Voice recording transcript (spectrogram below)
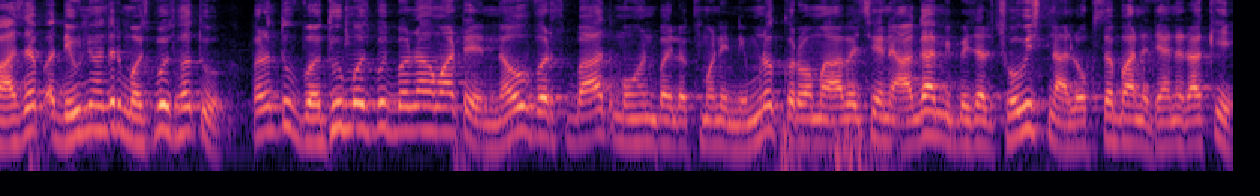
ભાજપ દીવની અંદર મજબૂત હતું, પરંતુ વધુ મજબૂત બનાવવા માટે નવ વર્ષ બાદ મોહનભાઈ લખમણની નિમણૂક કરવામાં આવે છે અને આગામી બે હજાર ચોવીસના લોકસભાને ધ્યાને રાખી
